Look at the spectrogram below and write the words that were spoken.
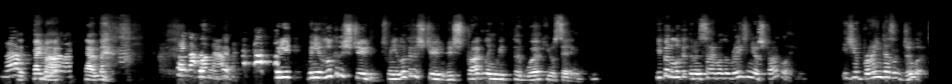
No. Trademark. Um, Take that one now. when you when you look at a student, when you look at a student who's struggling with the work you're setting them, you've got to look at them and say, well, the reason you're struggling is your brain doesn't do it.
